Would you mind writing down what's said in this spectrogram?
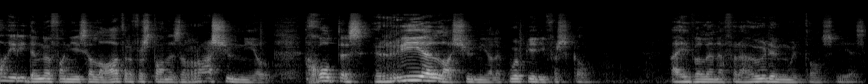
Al hierdie dinge van jy sal later verstaan is rasioneel. God is relasioneel. Ek hoop jy die verskil. Hy wil in 'n verhouding met ons wees.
